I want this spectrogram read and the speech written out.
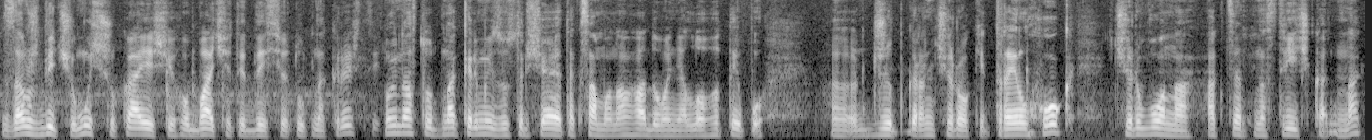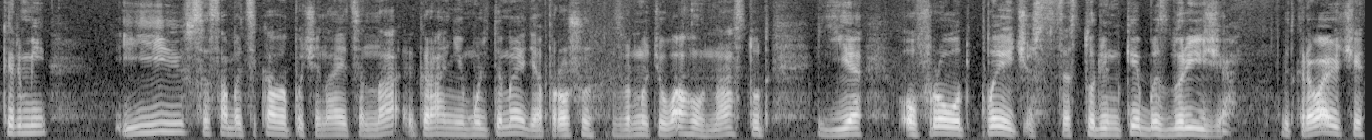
Завжди чомусь шукаєш його бачити десь отут на кришці. Ну і нас тут на кермі зустрічає так само нагадування логотипу е, Jeep Grand Cherokee Trailhawk, червона акцентна стрічка на кермі. І все саме цікаве починається на екрані мультимедіа. Прошу звернути увагу, у нас тут є Off-Road Pages, це сторінки бездоріжжя. Відкриваючи,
